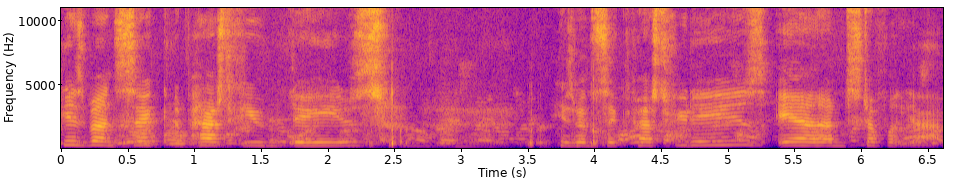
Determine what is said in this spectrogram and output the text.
He's been sick the past few days. He's been sick the past few days and stuff like that.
